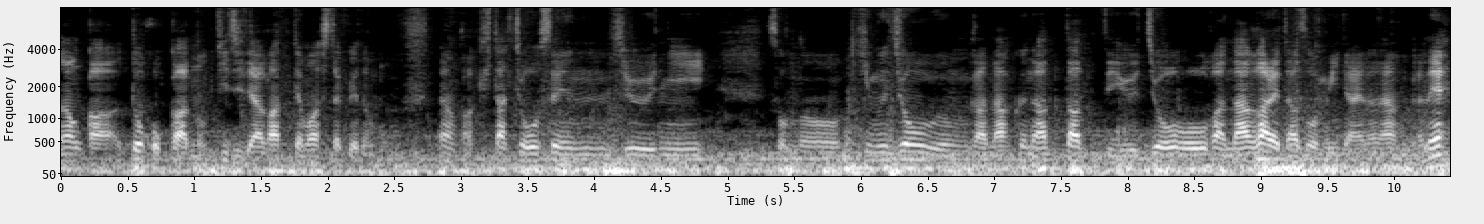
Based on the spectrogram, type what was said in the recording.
なんかどこかの記事で上がってましたけども、なんか北朝鮮中に、その、キム・ジョンウンが亡くなったっていう情報が流れたぞみたいななんかね、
